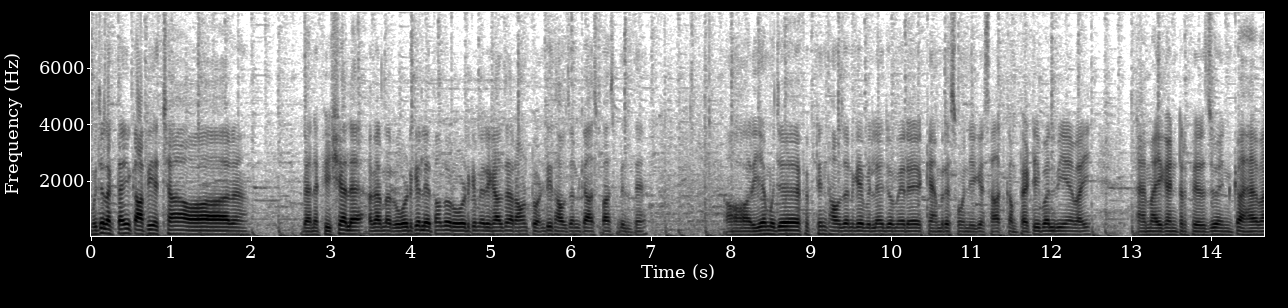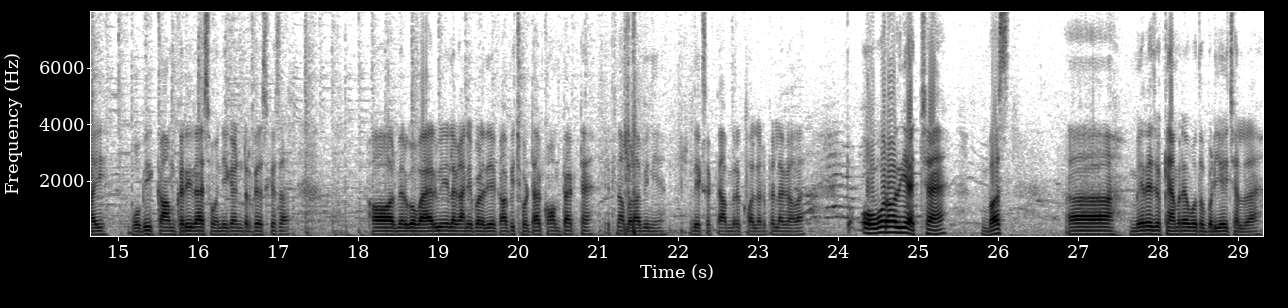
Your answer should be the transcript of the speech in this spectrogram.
मुझे लगता है ये काफ़ी अच्छा और बेनिफिशियल है। अगर मैं रोड के लेता हूँ तो रोड के मेरे ख्याल से अराउंड ट्वेंटी थाउज़ेंड के आसपास मिलते हैं। और ये मुझे फिफ्टीन थाउज़ेंड के मिले जो मेरे कैमरे सोनी के साथ कंपेटिबल भी हैं भाई। एम आई का इंटरफेस जो इनका है भाई वो भी काम कर ही रहा है सोनी का इंटरफेस के साथ। और मेरे को वायर भी नहीं लगानी पड़ रही है काफ़ी छोटा कॉम्पैक्ट है इतना बड़ा भी नहीं है। देख सकते हैं आप मेरे कॉलर पे लगा हुआ है। तो ओवरऑल ये अच्छा है। बस आ, मेरे जो कैमरा है वो तो बढ़िया ही चल रहा है।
